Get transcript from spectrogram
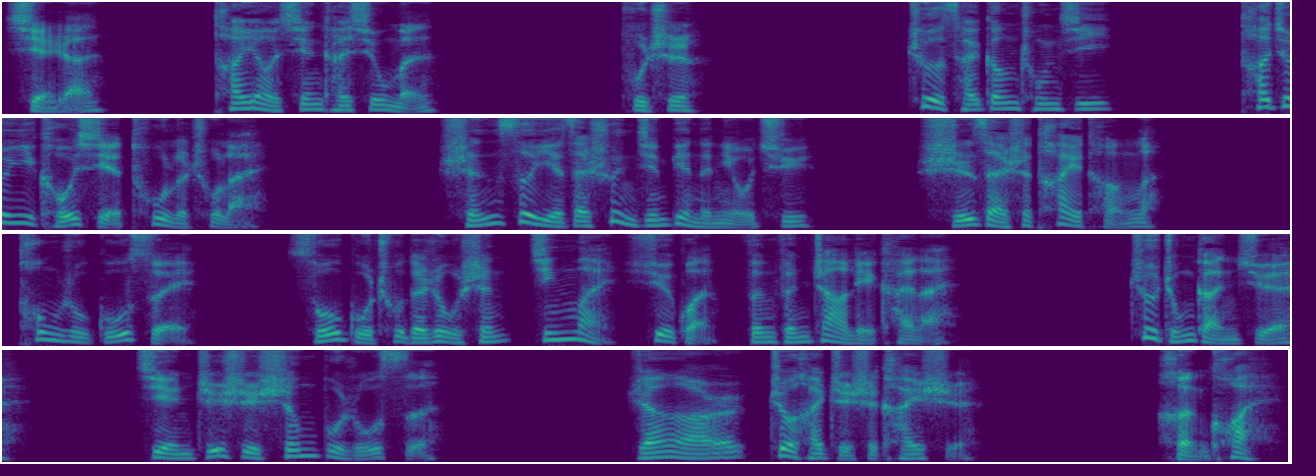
显然，他要掀开修门。噗嗤，这才刚冲击，他就一口血吐了出来，神色也在瞬间变得扭曲。实在是太疼了，痛入骨髓，锁骨处的肉身、经脉、血管纷纷炸裂开来。这种感觉简直是生不如死。然而，这还只是开始，很快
